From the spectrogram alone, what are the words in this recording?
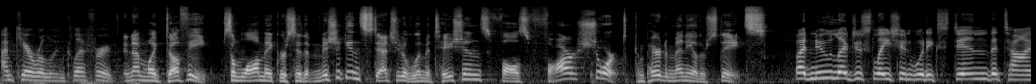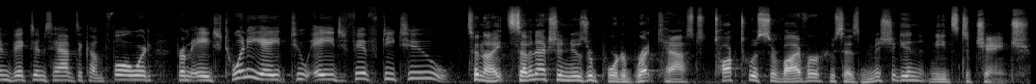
I'm Carolyn Clifford. And I'm Mike Duffy. Some lawmakers say that Michigan's statute of limitations falls far short compared to many other states. But new legislation would extend the time victims have to come forward from age 28 to age 52. Tonight, 7 Action News reporter Brett Kast talked to a survivor who says Michigan needs to change.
